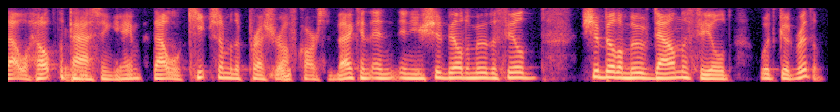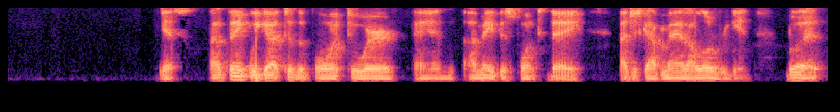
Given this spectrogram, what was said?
That will help the mm-hmm. passing game. That will keep some of the pressure mm-hmm. off Carson Beck, and, and and you should be able to move the field. Should be able to move down the field with good rhythm. Yes, I think we got to the point to where, and I made this point today. I just got mad all over again. But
